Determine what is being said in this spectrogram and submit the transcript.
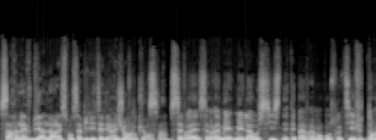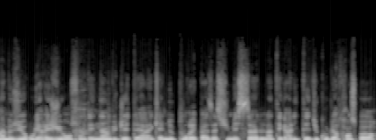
Ça relève bien de la responsabilité des régions, en l'occurrence. Hein. C'est vrai, c'est vrai, mais, mais là aussi, ce n'était pas vraiment constructif, dans la mesure où les régions sont des nains budgétaires et qu'elles ne pourraient pas assumer seules l'intégralité du coût de leur transport.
